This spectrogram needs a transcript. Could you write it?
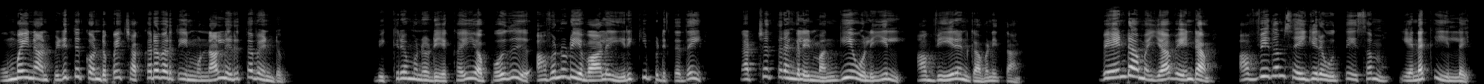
உம்மை நான் பிடித்து கொண்டு போய் சக்கரவர்த்தியின் முன்னால் நிறுத்த வேண்டும். விக்ரமனுடைய கை அப்போது அவனுடைய வாளை இறுக்கி பிடித்ததை நட்சத்திரங்களின் மங்கிய ஒளியில் அவ்வீரன் கவனித்தான். வேண்டாம் ஐயா வேண்டாம். அவ்விதம் செய்கிற உத்தேசம் எனக்கு இல்லை.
